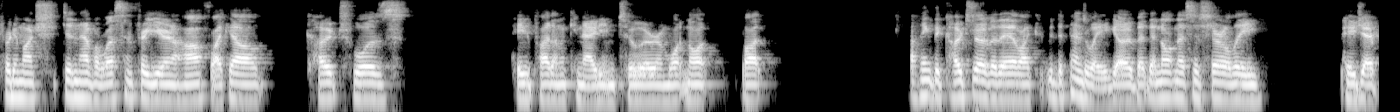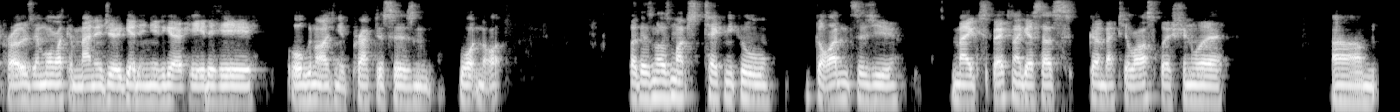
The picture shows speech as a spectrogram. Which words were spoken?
pretty much didn't have a lesson for a year and a half. Like our coach was, he played on the Canadian tour and whatnot, but I think the coaches over there, like it depends where you go, but they're not necessarily PJ pros. They're more like a manager getting you to go here to here, organizing your practices and whatnot. But there's not as much technical guidance as you may expect. And I guess that's going back to your last question where um,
